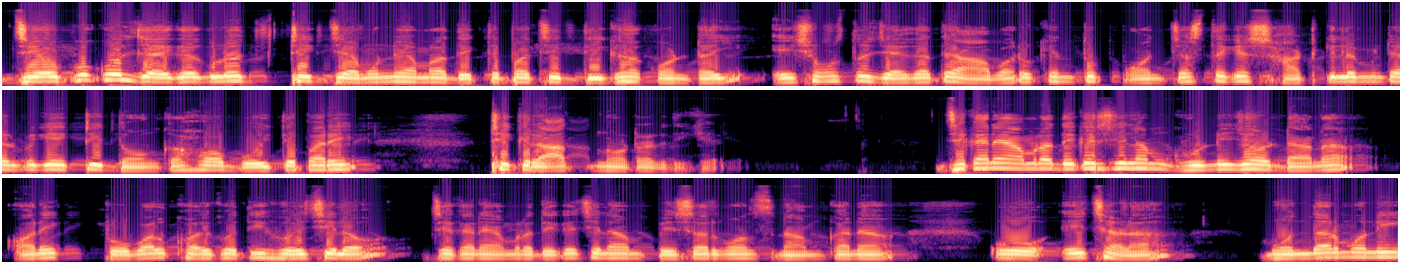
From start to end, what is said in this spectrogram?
যে উপকূল জায়গাগুলো ঠিক যেমনই আমরা দেখতে পাচ্ছি দীঘা, কন্টাই, এই সমস্ত জায়গাতে আবারও কিন্তু পঞ্চাশ থেকে ষাট কিলোমিটার বেগে একটি দমকা হওয়া বইতে পারে ঠিক রাত নটার দিকে। যেখানে আমরা দেখেছিলাম ঘূর্ণিঝড় ডানা, অনেক প্রবল ক্ষয়ক্ষতি হয়েছিল। যেখানে আমরা দেখেছিলাম পেশারগঞ্জ নামখানা ও এছাড়া মন্দারমণি,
